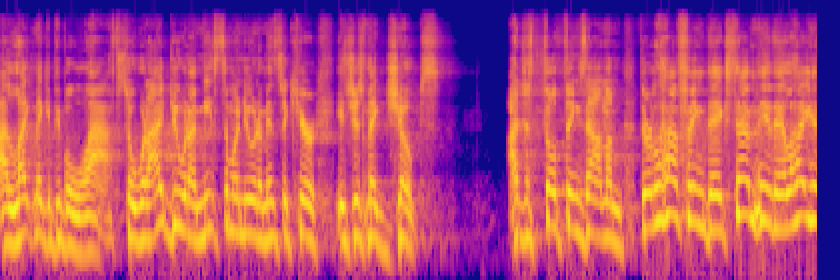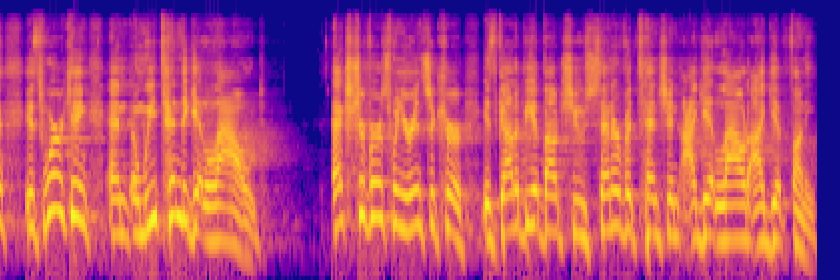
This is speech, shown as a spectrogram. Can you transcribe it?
I like making people laugh. So what I do when I meet someone new and I'm insecure is just make jokes. I just throw things out and I'm, they're laughing, they accept me, they like it, it's working. And, and we tend to get loud. Extroverts, when you're insecure, it's gotta be about you, center of attention. I get loud, I get funny.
